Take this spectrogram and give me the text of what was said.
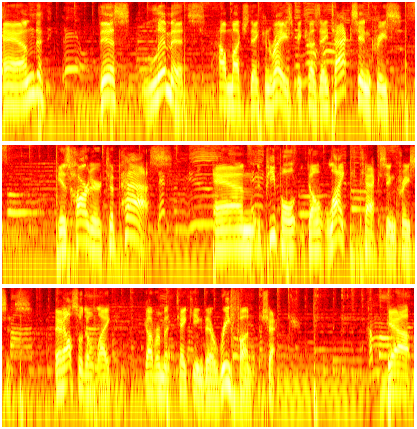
And this limits how much they can raise because a tax increase is harder to pass. And people don't like tax increases. They also don't like government taking their refund check. Yeah,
